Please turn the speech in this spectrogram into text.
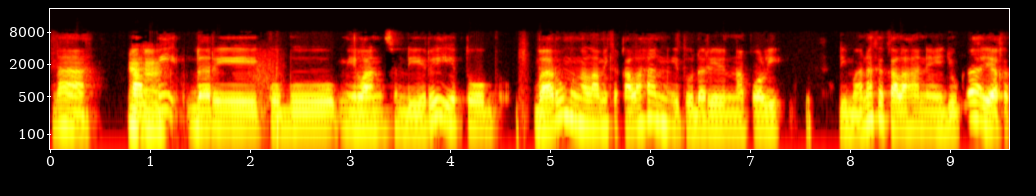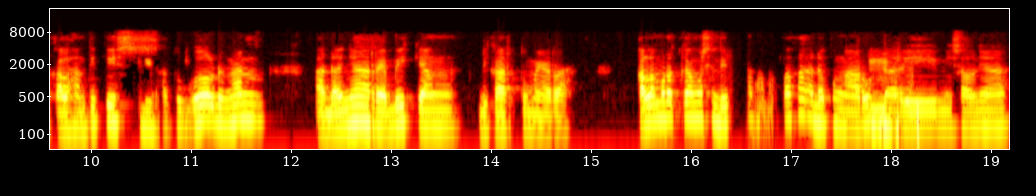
Nah, tapi dari kubu Milan sendiri itu baru mengalami kekalahan gitu dari Napoli. Di mana kekalahannya juga ya kekalahan tipis yeah. satu gol dengan adanya Rebic yang di kartu merah. Kalau menurut kamu sendiri, apakah ada pengaruh hmm. dari misalnya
